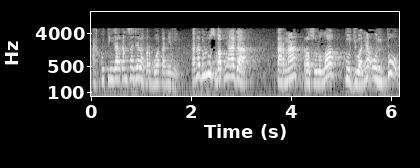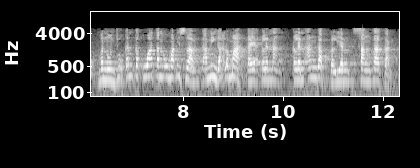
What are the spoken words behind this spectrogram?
aku tinggalkan sajalah perbuatan ini. Karena dulu sebabnya ada. Karena Rasulullah tujuannya untuk menunjukkan kekuatan umat Islam. Kami nggak lemah kayak kalian kalian anggap, kalian sangkakan.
